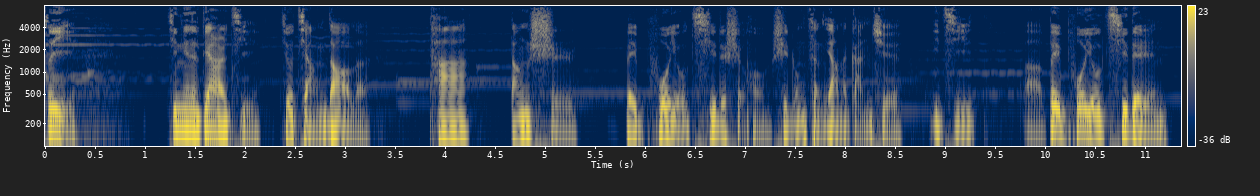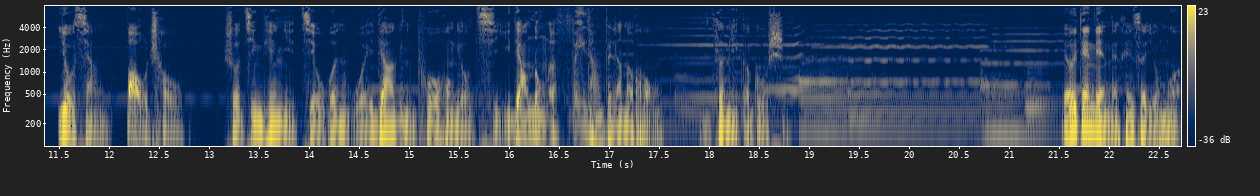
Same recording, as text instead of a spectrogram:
所以，今天的第二集就讲到了他当时被泼油漆的时候是一种怎样的感觉，以及啊，被泼油漆的人又想报仇。说今天你结婚，我一定要给你泼红油漆，一定要弄得非常非常的红，这么一个故事，有一点点的黑色幽默。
